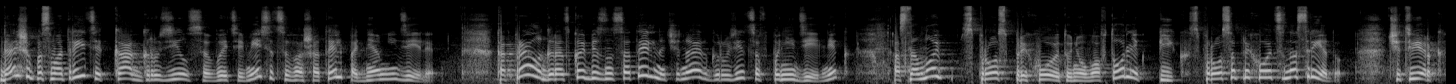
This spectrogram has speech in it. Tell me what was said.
Дальше посмотрите, как грузился в эти месяцы ваш отель по дням недели. Как правило, городской бизнес-отель начинает грузиться в понедельник. Основной спрос приходит у него во вторник, пик спроса приходится на среду. В четверг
